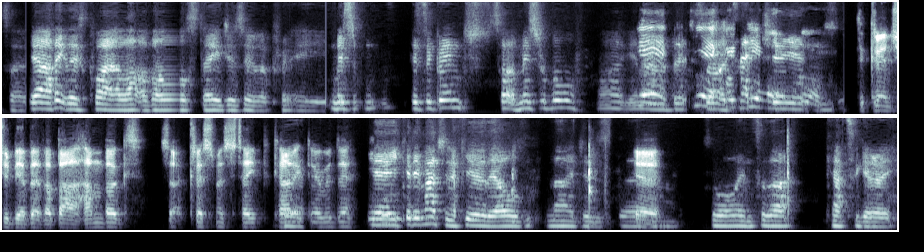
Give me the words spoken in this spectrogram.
So yeah, I think there's quite a lot of old stagers who are pretty. Mis- is the Grinch sort of miserable? Well, you know, Yeah, a bit yeah, sort of yeah, tetchy. yeah. The Grinch would be a bit of a bah humbug, sort of Christmas type character, would they? Yeah, you could imagine a few of the old managers uh, Yeah. fall into that category.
